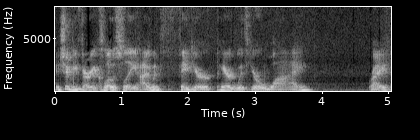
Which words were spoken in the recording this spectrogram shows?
It should be very closely, I would figure, paired with your why, right?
